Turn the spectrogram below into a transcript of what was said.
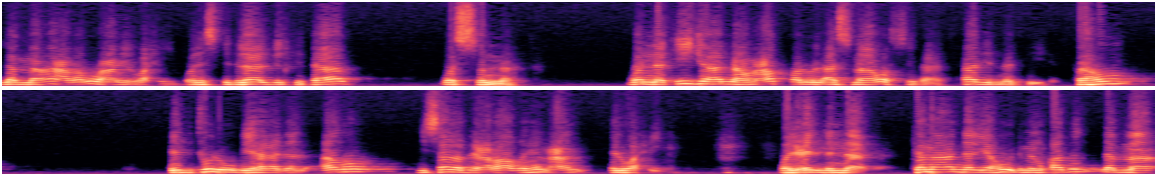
لما أعرضوا عن الوحي والاستدلال بالكتاب والسنة. والنتيجة أنهم عطلوا الأسماء والصفات. هذه النتيجة. فهم ابتلوا بهذا الأمر بسبب إعراضهم عن الوحي والعلم النافع. كما أن اليهود من قبل لما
